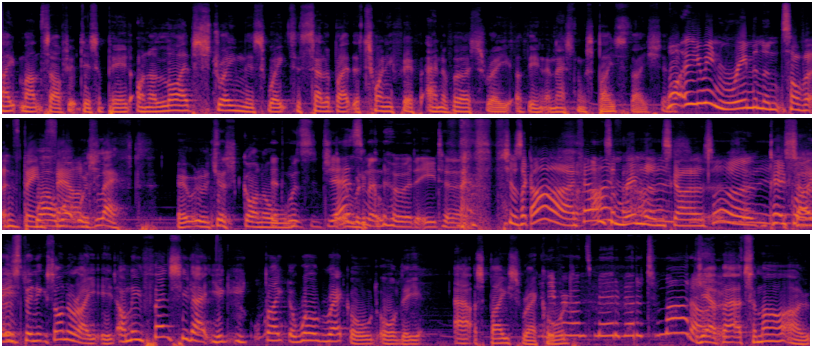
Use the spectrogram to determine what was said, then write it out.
eight months after it disappeared, on a live stream this week to celebrate the 25th anniversary of the International Space Station. What do you mean remnants of it have been Well, found? what was left? It would have just gone all. It was Jasmine go- who had eaten it. She was like, oh, I found I some found- remnants, oh, guys. so- Oh, so- case So he's closed. been exonerated. I mean, fancy that. You, you break the world record or the outer space and record. everyone's mad about a tomato. Yeah, about a tomato.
